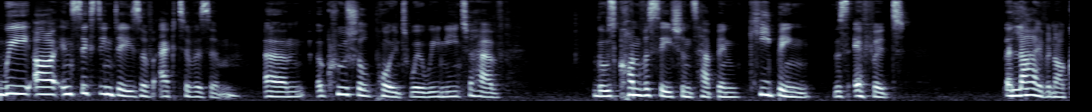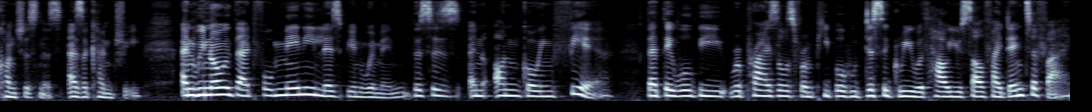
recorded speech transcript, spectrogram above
we are in 16 days of activism, um, a crucial point where we need to have those conversations happen, keeping this effort alive in our consciousness as a country. And we know that for many lesbian women, this is an ongoing fear that there will be reprisals from people who disagree with how you self identify.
